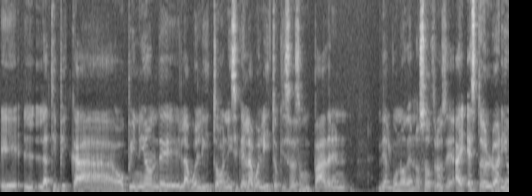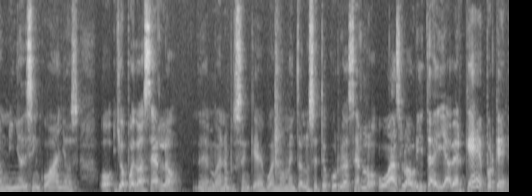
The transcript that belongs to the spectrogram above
eh, la típica opinión del abuelito, ni siquiera el abuelito, quizás un padre de alguno de nosotros, de, ay, esto lo haría un niño de cinco años, o yo puedo hacerlo. Eh, bueno, pues en qué buen momento no se te ocurrió hacerlo, o hazlo ahorita y a ver qué, porque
